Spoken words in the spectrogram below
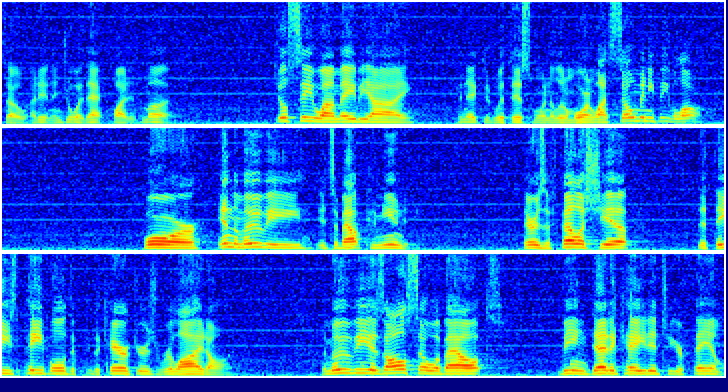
So I didn't enjoy that quite as much. You'll see why maybe I connected with this one a little more and why so many people are. For in the movie, it's about community. There is a fellowship that these people, the, the characters, relied on. The movie is also about being dedicated to your family.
